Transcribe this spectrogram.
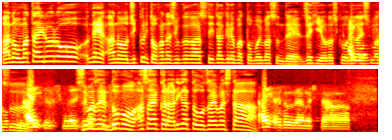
あの、またいろいろね、あの、じっくりとお話を伺わせていただければと思いますんで、ぜひよろしくお願いします。はい、よろしくお願いします。すいません、どうも朝からありがとうございました。はい、ありがとうございました。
